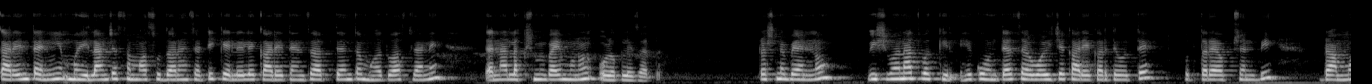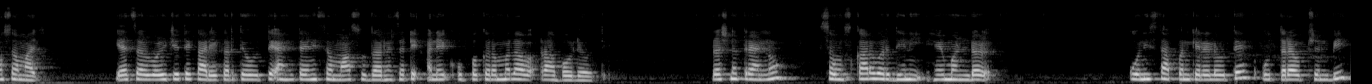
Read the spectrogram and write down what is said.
कारण त्यांनी महिलांच्या समाज सुधारण्यासाठी केलेले कार्य त्यांचं अत्यंत महत्त्व असल्याने त्यांना लक्ष्मीबाई म्हणून ओळखले जातं. प्रश्न ब्याण्णव विश्वनाथ वकील हे कोणत्या चळवळीचे कार्यकर्ते होते? उत्तर आहे ऑप्शन बी ब्राह्मो समाज. या चळवळीचे ते कार्यकर्ते होते आणि त्यांनी समाज सुधारण्यासाठी अनेक उपक्रम राब राबवले होते. प्रश्न त्र्याण्णव संस्कारवर्धिनी हे मंडळ कोणी स्थापन केलेले होते? उत्तर आहे ऑप्शन बी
